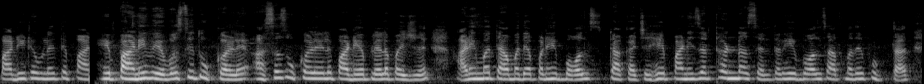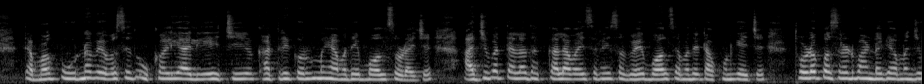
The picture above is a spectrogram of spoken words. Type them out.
पाणी ठेवलं आहे ते पाणी हे पाणी व्यवस्थित उकळले असंच उकळलेलं पाणी आपल्याला पाहिजे. आणि मग त्यामध्ये आपण हे बॉल्स टाकायचे. हे पाणी जर थंड असेल तर हे बॉल्स आतमध्ये फुटतात. त्यामुळे पूर्ण व्यवस्थित उकळी आली आहे. ह्याची खात्री करून मग ह्यामध्ये बॉल सोडायचे. अजिबात त्याला धक्का लावायचा नाही. सगळे बॉल्स यामध्ये टाकून घ्यायचे. थोडं पसरट भांडं घ्या. म्हणजे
